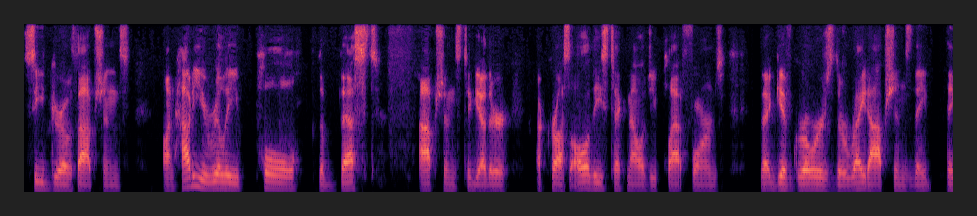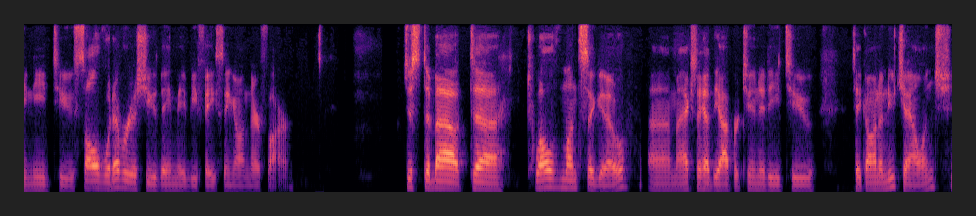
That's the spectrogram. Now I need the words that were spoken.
seed growth options on how do you really pull the best options together across all of these technology platforms that give growers the right options they, they need to solve whatever issue they may be facing on their farm. Just about uh, 12 months ago, um, I actually had the opportunity to take on a new challenge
